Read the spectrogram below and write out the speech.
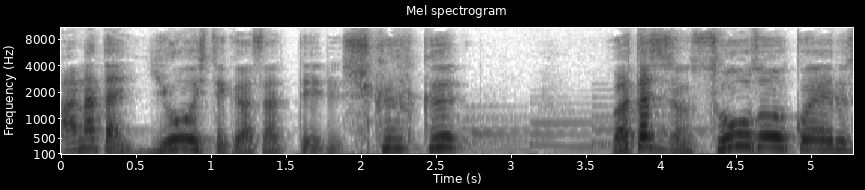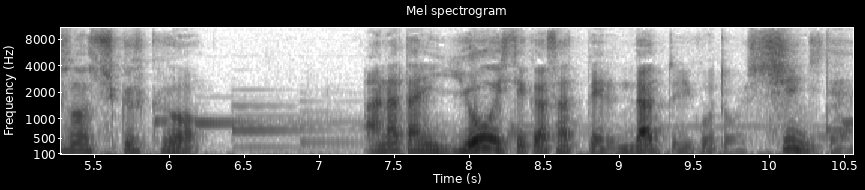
あなたに用意してくださっている祝福、私たちの想像を超えるその祝福をあなたに用意してくださっているんだということを信じて、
